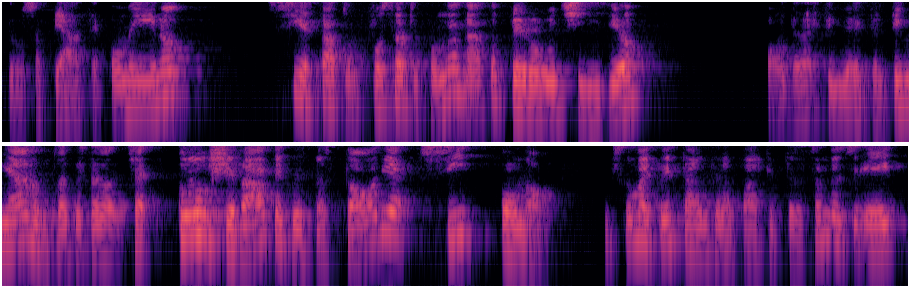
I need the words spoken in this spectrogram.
che lo sappiate o meno, sia stato, fosse stato condannato per omicidio poi della figlia di Pertignano, tutta questa cosa. Cioè, conoscevate questa storia, sì o no? Secondo me questa è anche una parte interessante e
